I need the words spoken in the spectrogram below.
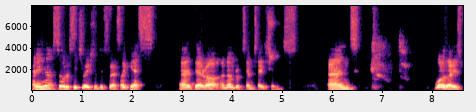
And in that sort of situation of distress, I guess uh, there are a number of temptations. And one of those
